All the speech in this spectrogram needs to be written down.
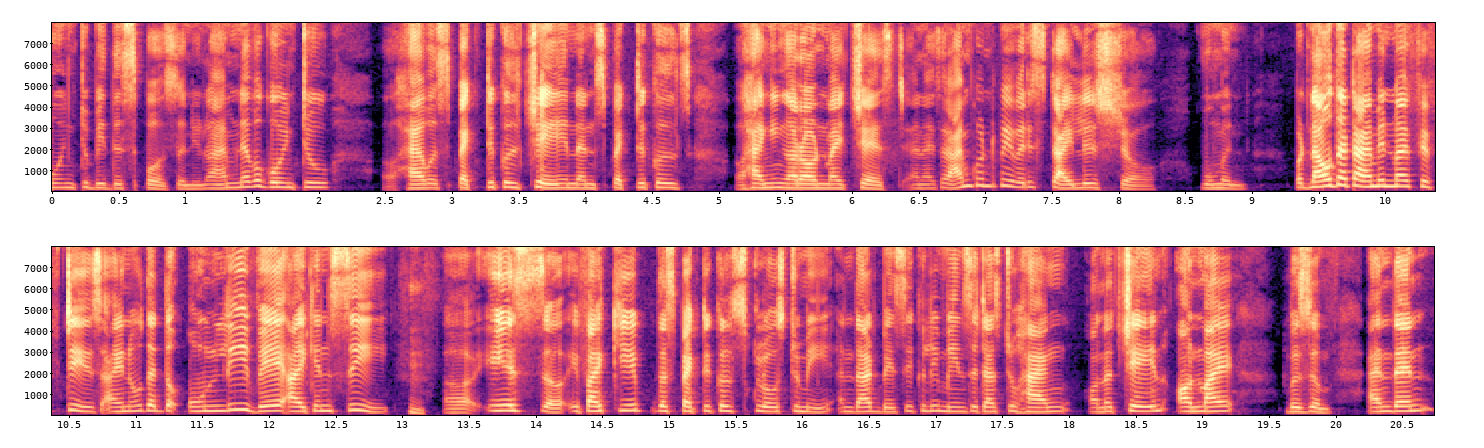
going to be this person you know. I'm never going to uh, have a spectacle chain and spectacles uh, hanging around my chest. And i said i'm going to be a very stylish uh, woman but now that i'm in my 50s i know that the only way i can see uh, is uh, if i keep the spectacles close to me and that basically means it has to hang on a chain on my bosom. And then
